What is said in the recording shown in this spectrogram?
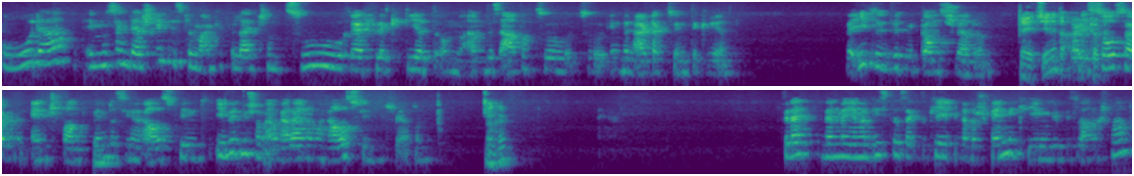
oder ich muss sagen, der Schritt ist für manche vielleicht schon zu reflektiert, um, um das einfach zu, zu, in den Alltag zu integrieren. Weil ich würde mich ganz schwer tun. Ja, jetzt eh nicht Weil ich Alltag. so selten entspannt bin, dass ich herausfinde, ich würde mich schon gerade einem herausfinden schwer tun. Okay. Vielleicht, wenn mir jemand ist, der sagt, okay, ich bin aber ständig irgendwie ein bisschen angespannt,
